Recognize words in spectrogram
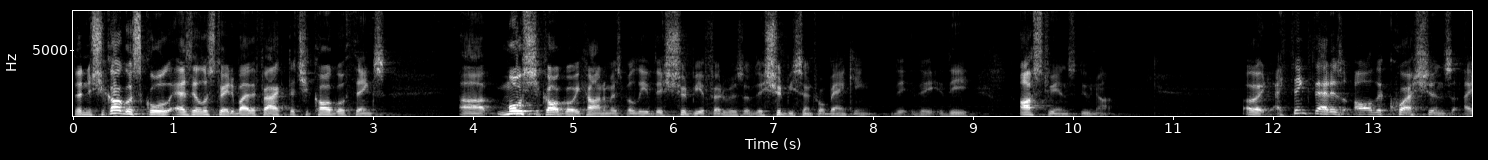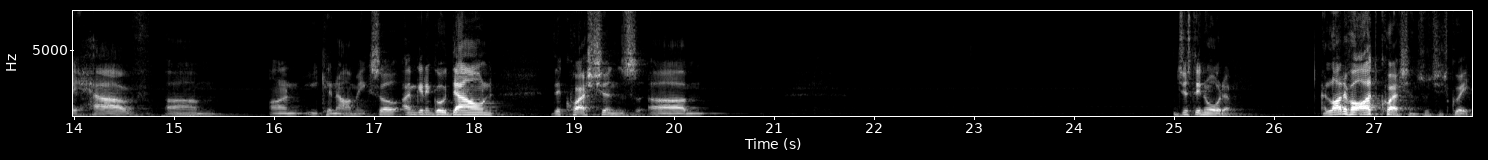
than the Chicago school, as illustrated by the fact that Chicago thinks uh, most Chicago economists believe there should be a Federal Reserve, there should be central banking. The, the, the Austrians do not. All right, I think that is all the questions I have um, on economics. So I'm going to go down the questions. Um, just in order. A lot of art questions, which is great.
